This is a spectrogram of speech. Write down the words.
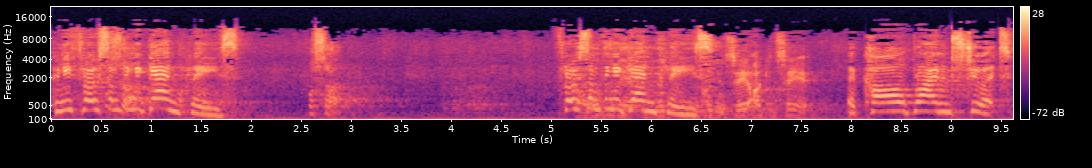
Can you throw something again, please? What's that? Throw something again, I please. can see it. I can see it. At Karl, Brian, and Stuart.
